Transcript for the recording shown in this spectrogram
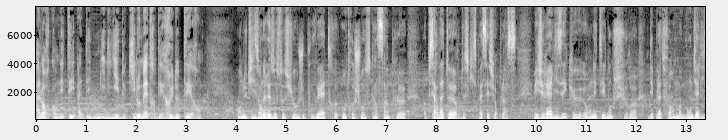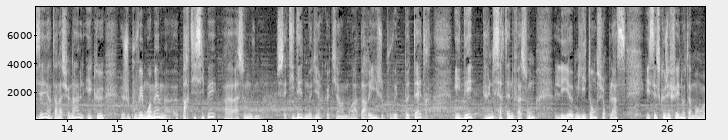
alors qu'on était à des milliers de kilomètres des rues de Téhéran en utilisant les réseaux sociaux, je pouvais être autre chose qu'un simple observateur de ce qui se passait sur place. Mais j'ai réalisé que euh, était donc sur euh, des plateformes mondialisées, internationales, et que je pouvais moi-même euh, participer à, ce mouvement. Cette idée de me dire que tiens, moi à Paris, je pouvais peut-être aider d'une certaine façon les militants sur place. Et c'est ce que j'ai fait notamment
